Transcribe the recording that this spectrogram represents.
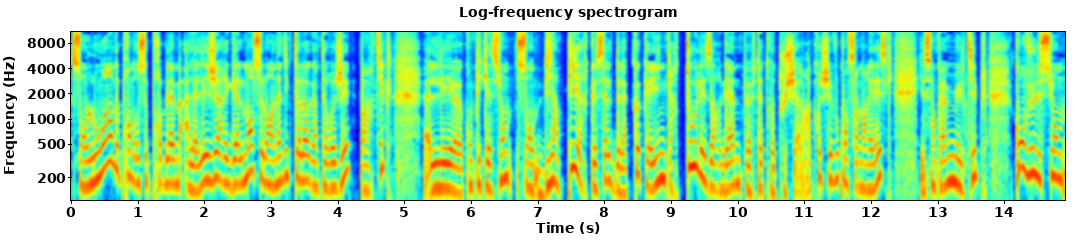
sont loin de prendre ce problème à la légère également. Selon un addictologue interrogé dans l'article, les euh, complications sont bien pires que celles de la cocaïne car tous les organes peuvent être touchés. Alors accrochez-vous concernant les risques, ils sont quand même multiples. Convulsions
